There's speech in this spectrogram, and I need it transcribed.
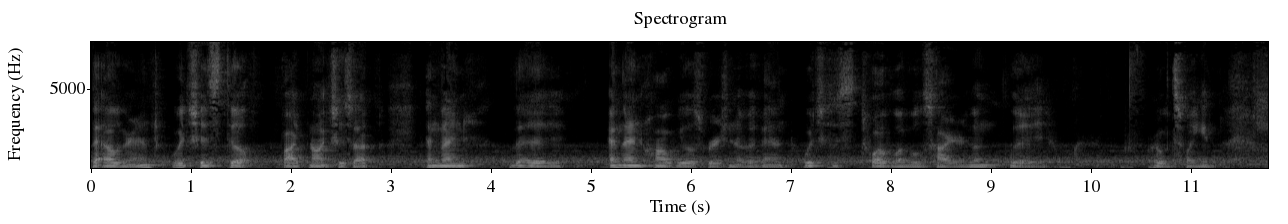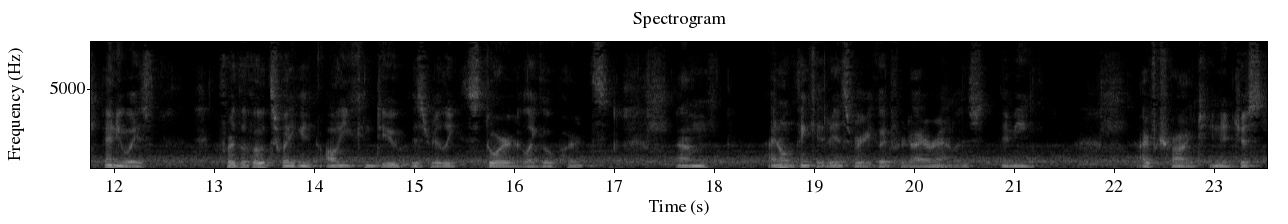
the Elgrand, which is still five notches up, and then the and then Hot Wheels version of a van, which is 12 levels higher than the Volkswagen. Anyways, for the Volkswagen, all you can do is really store Lego parts. Um, I don't think it is very good for dioramas. I mean, I've tried, and it just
